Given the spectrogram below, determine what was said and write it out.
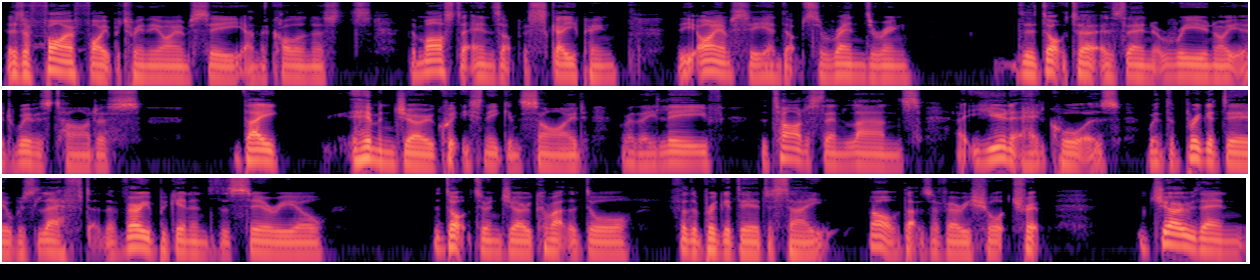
There's a firefight between the IMC and the colonists. The master ends up escaping. The IMC end up surrendering. The doctor is then reunited with his TARDIS. They, him and Jo, quickly sneak inside where they leave. The TARDIS then lands at unit headquarters where the Brigadier was left at the very beginning of the serial. The Doctor and Jo come out the door for the Brigadier to say, Oh, that was a very short trip. Jo then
